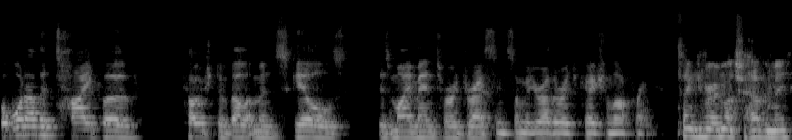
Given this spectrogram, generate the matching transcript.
But what other type of coach development skills does MiMentor address in some of your other educational offerings? Thank you very much for having me.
